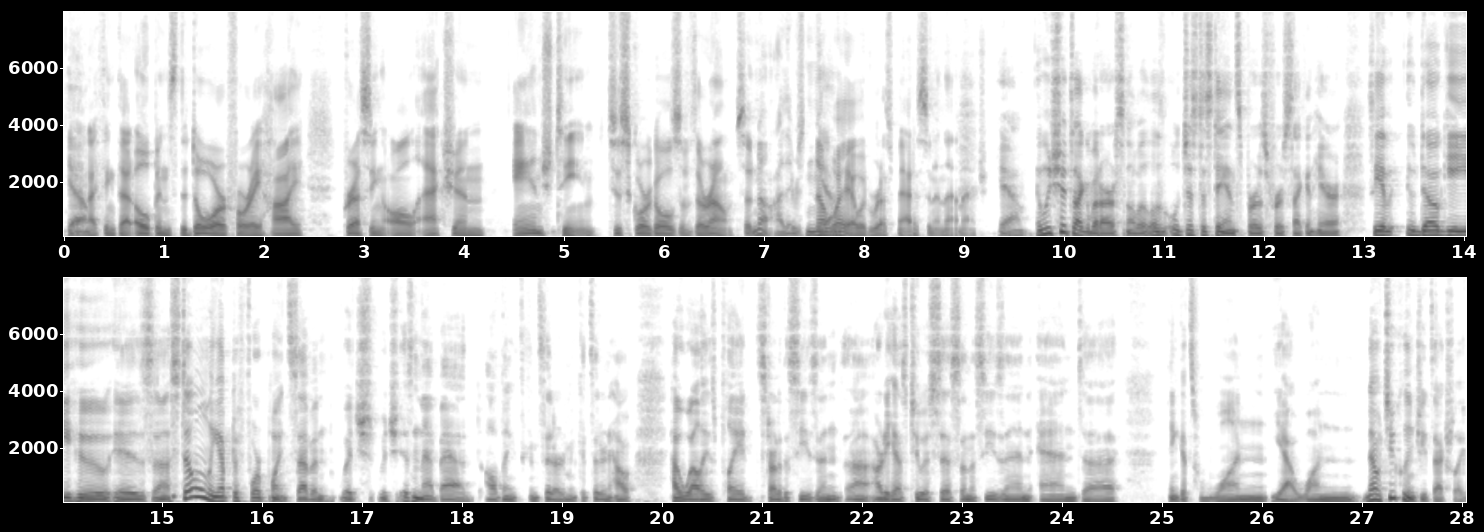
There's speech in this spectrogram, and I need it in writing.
Yeah. And I think that opens the door for a high pressing all action Ange team to score goals of their own. So no, there's no Yeah. way I would rest Maddison in that match. Yeah, and we should talk about Arsenal, but we'll- just to stay in Spurs for a second here. So you have Udogie, who is uh, still only up to four point seven, which which isn't that bad, all things considered. I mean, considering how how well he's played start of the season, uh, already has two assists on the season, and uh, I think it's one, yeah, one, no, two clean sheets actually,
